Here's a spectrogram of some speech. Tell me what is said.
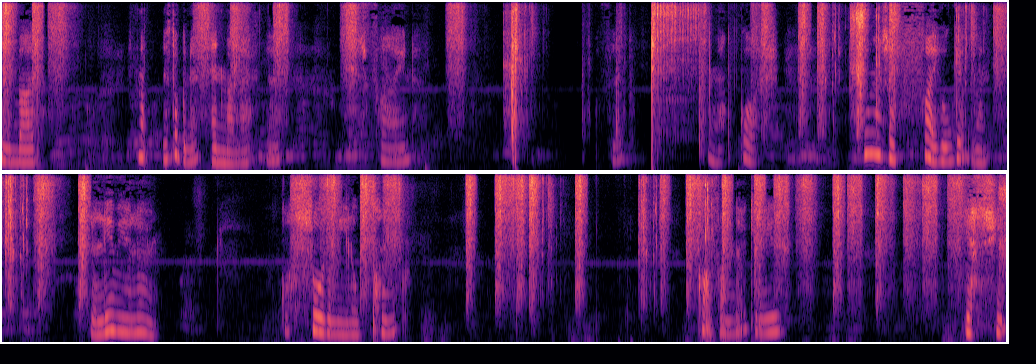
This bad. Not, it's not gonna end my life though. It's fine. Flip. Oh my gosh. Who wants a fight? Who'll get one? So leave me alone. Got sword on me, little punk. Can't find that cave. Yes, shoot,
